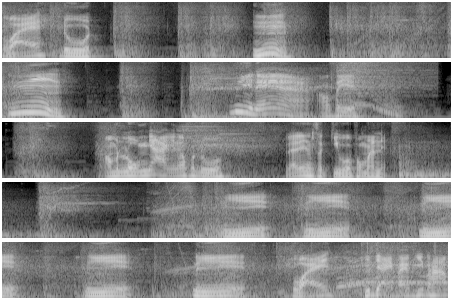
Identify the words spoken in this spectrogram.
สวย ดูด อืมอืมนี่แน่ เอาสิ เอามันลงยากอยู่นะคนดู แล้วเล่นสกิลกับพวกมันเนี่ย นี่ นี่ นี่ นี่ นี่ สวย ชุดใหญ่ไฟพริบครับ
